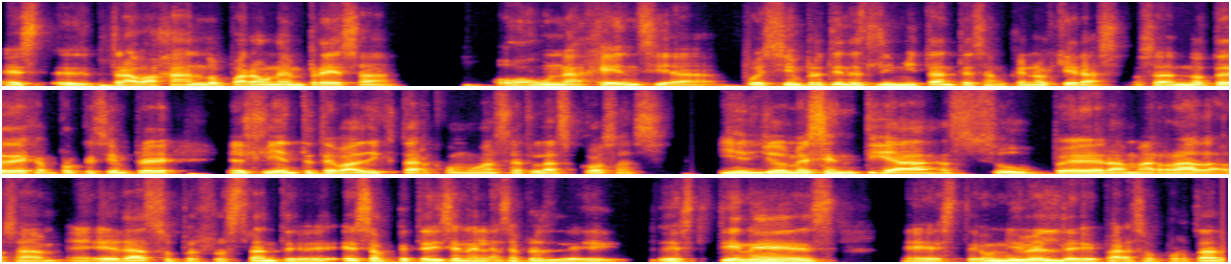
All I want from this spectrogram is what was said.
Es, eh, trabajando para una empresa, o una agencia, pues siempre tienes limitantes, aunque no quieras. O sea, no te deja porque siempre el cliente te va a dictar cómo hacer las cosas. Y yo me sentía súper amarrada, o sea, era súper frustrante. Eso que te dicen en las empresas de, este, tienes este, un nivel de, para soportar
